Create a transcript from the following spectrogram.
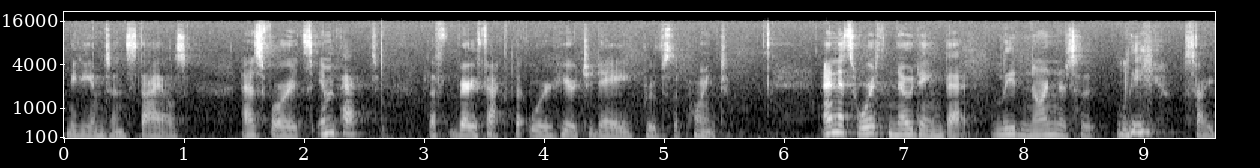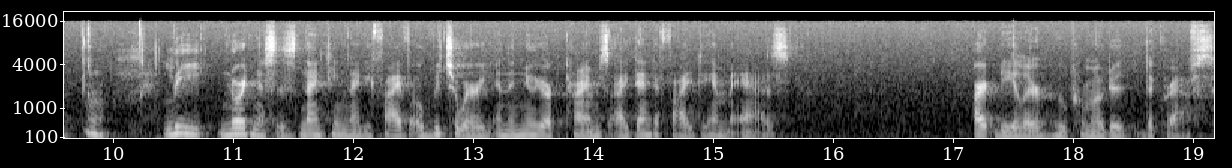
mediums and styles. As for its impact, the very fact that we're here today proves the point. And it's worth noting that Lee Nordness, Lee, sorry, oh, Lee Nordness's 1995 obituary in the New York Times identified him as art dealer who promoted the crafts.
